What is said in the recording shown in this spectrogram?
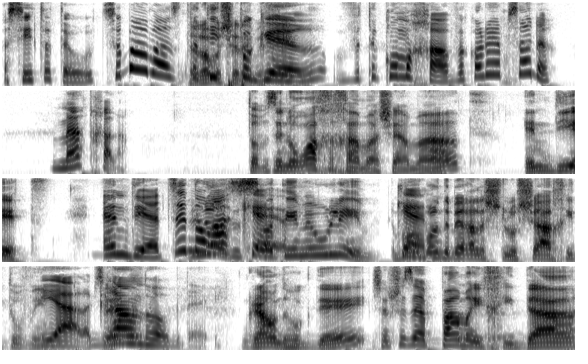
עשית טעות, סבבה, אז אתה לא תתפגר ותקום מחר והכל יהיה בסדר, מההתחלה. טוב, זה נורא חכם מה שאמרת, אינדיד. אינדיד, זה נורא כיף. לא, זה סרטים מעולים. כן. בואו בוא נדבר על השלושה הכי טובים. יאללה, Groundhog Day. Groundhog Day, אני חושב שזו הפעם היחידה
